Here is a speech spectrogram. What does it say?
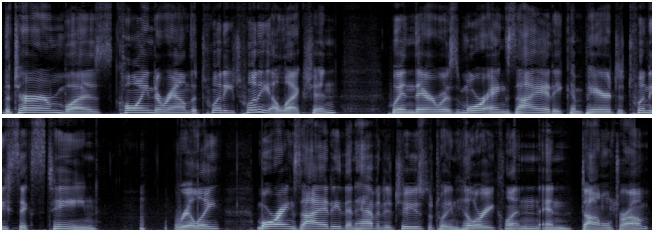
The term was coined around the 2020 election when there was more anxiety compared to 2016. really? More anxiety than having to choose between Hillary Clinton and Donald Trump?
